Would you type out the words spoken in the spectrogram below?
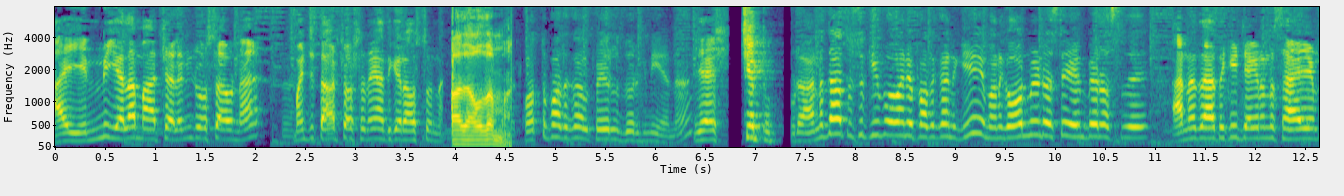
అవన్నీ ఎలా మార్చాలని చూస్తా ఉన్నా మంచి థాట్స్ వస్తున్నాయి అందుకే రాస్తున్నా. అది అవదమ్మా. కొత్త పథకాల పేర్లు దొరికినాయనా? ఎస్ ఇప్పుడు అన్నదాత సుఖీభవ అనే పథకానికి మన గవర్నమెంట్ వస్తే ఏం పేరు వస్తుంది? అన్నదాతకి జగనన్న సాయం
